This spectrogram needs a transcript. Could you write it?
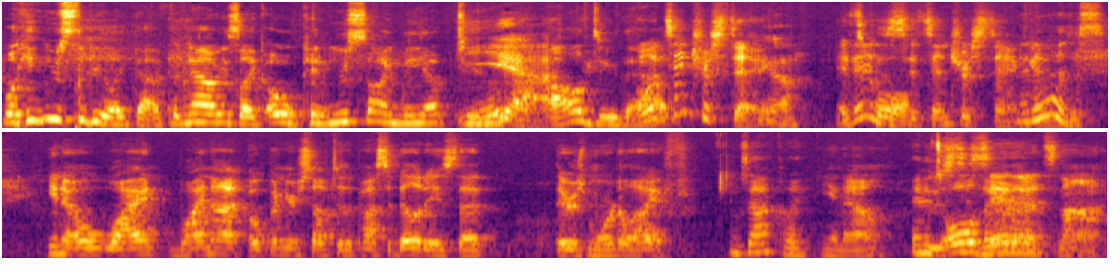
Well, he used to be like that, but now he's like, oh, can you sign me up too? Yeah. I'll do that. Well, it's interesting. Yeah. It it's is. Cool. It's interesting. It and, is. You know why? Why not open yourself to the possibilities that there's more to life? Exactly. You know, and Who's it's all there. that it's not.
